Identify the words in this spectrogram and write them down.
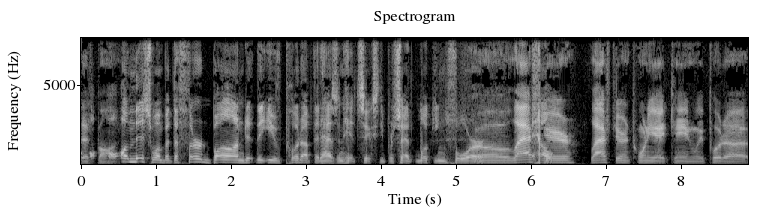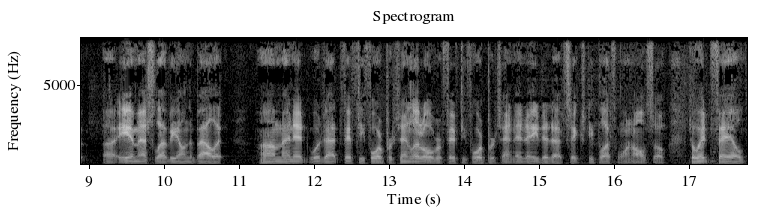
this bond. on this one, but the third bond that you've put up that hasn't hit sixty percent, looking for. So last help. year, last year in 2018, we put a, a EMS levy on the ballot, um, and it was at 54 percent, a little over 54 percent. It aided at 60 plus one also, so it failed.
